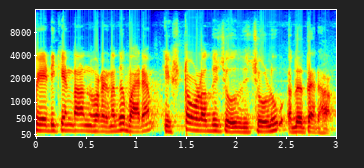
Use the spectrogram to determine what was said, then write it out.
പേടിക്കേണ്ട എന്ന് പറയുന്നത് വരം ഇഷ്ടമുള്ളത് ചോദിച്ചോളൂ അത് തരാം.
